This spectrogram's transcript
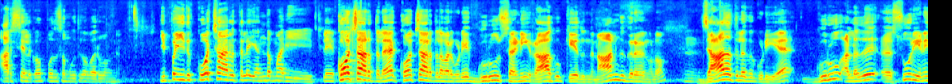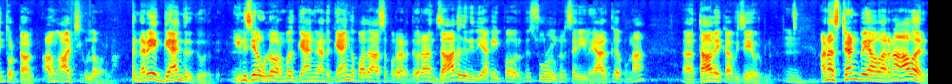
அரசியலுக்கோ பொது சமூகத்துக்கோ வருவாங்க. இப்போ இது கோச்சாரத்துல எந்த மாதிரி பிளே கோச்சாரத்துல கோச்சாரத்துல வரக்கூடிய குரு சனி ராகு கேது இந்த நான்கு கிரகங்களும் ஜாதகத்துல இருக்கக்கூடிய குரு அல்லது சூரியனை தொட்டால் அவங்க ஆட்சிக்குள்ள வரலாம். நிறைய கேங் இருக்கு அவருக்கு இனிஷியலாக உள்ள வரும்போது கேங் அந்த கேங்கை பார்த்து ஆசைப்படுறாரு தவிர ஆனால் ஜாதக ரீதியாக இப்போ அவருக்கு சூழல்கள் சரியில்லை. யாருக்கு அப்படின்னா தாவேகா விஜய் அவர்களுக்கு. ஆனால் ஸ்டாண்ட் பை ஆவாருன்னா ஆவார்.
